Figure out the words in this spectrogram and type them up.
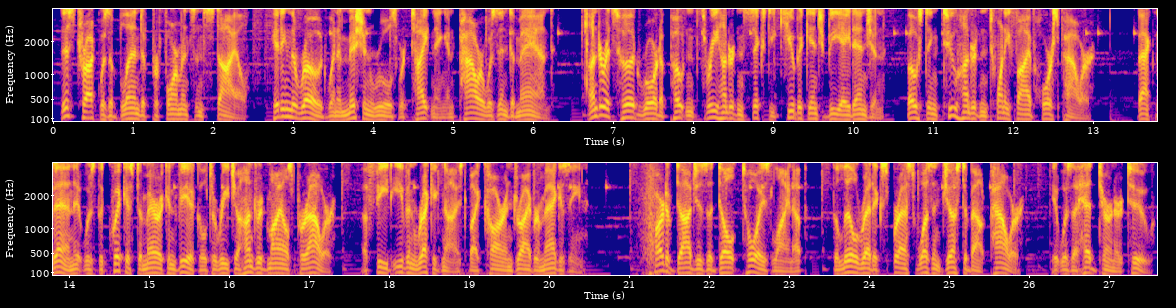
This truck was a blend of performance and style, hitting the road when emission rules were tightening and power was in demand. Under its hood roared a potent 360 cubic inch V8 engine, boasting 225 horsepower. Back then, it was the quickest American vehicle to reach 100 miles per hour, a feat even recognized by Car and Driver magazine. Part of Dodge's adult toys lineup, the Lil Red Express wasn't just about power, it was a head-turner too.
